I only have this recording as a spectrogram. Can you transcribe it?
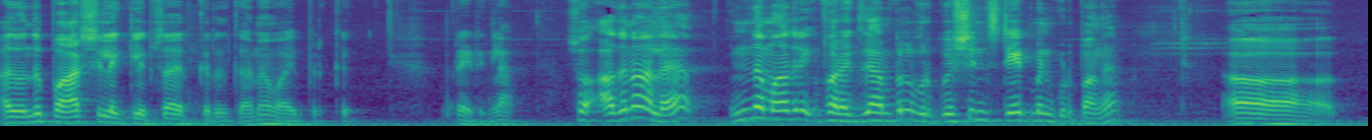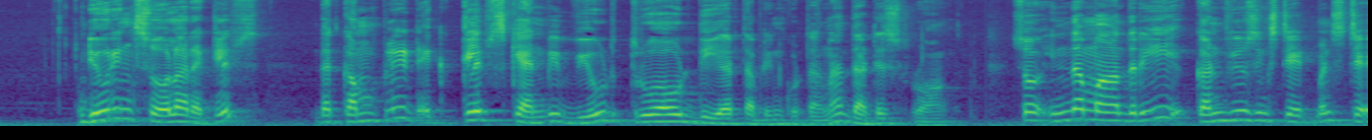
அது வந்து பார்ஷியல் எக்லிப்ஸாக இருக்கிறதுக்கான வாய்ப்பு இருக்குது ரைட்டுங்களா ஸோ அதனால் இந்த மாதிரி ஃபார் எக்ஸாம்பிள் ஒரு கொஷின் ஸ்டேட்மெண்ட் கொடுப்பாங்க. During solar eclipse the complete eclipse can be viewed throughout the earth அப்படின்னு கொடுத்தாங்கன்னா தட் இஸ் ராங் ஸோ இந்த மாதிரி கன்ஃபியூசிங் ஸ்டேட்மெண்ட் ஸ்டே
